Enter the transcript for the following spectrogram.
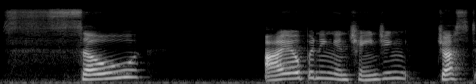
so eye opening and changing just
